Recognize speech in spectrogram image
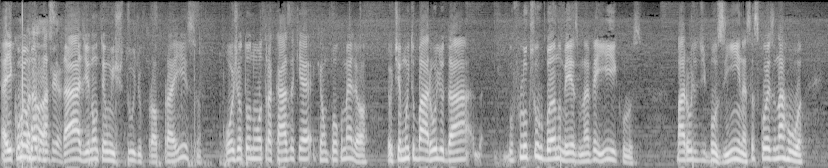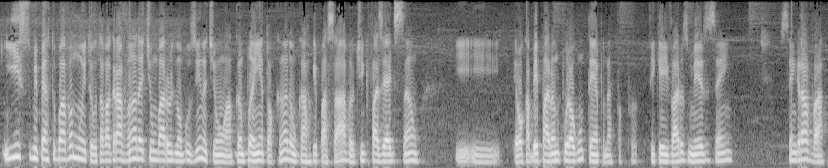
é, como eu moro na cidade e não tenho um estúdio próprio para isso, hoje eu estou numa outra casa que é, que é um pouco melhor. Eu tinha muito barulho da, do fluxo urbano mesmo, né? Veículos, barulho de buzina, essas coisas na rua. E isso me perturbava muito. Eu estava gravando, aí tinha um barulho de uma buzina, tinha uma campainha tocando, um carro que passava, eu tinha que fazer a edição. E, e eu acabei parando por algum tempo, né? Fiquei vários meses sem, sem gravar.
